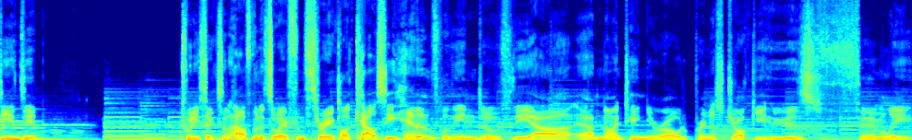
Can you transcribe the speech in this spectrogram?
SENZ. 26 and a half minutes away from 3 o'clock. Kelsey Hannam for the end of the hour, our 19 year old apprentice jockey who is firmly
